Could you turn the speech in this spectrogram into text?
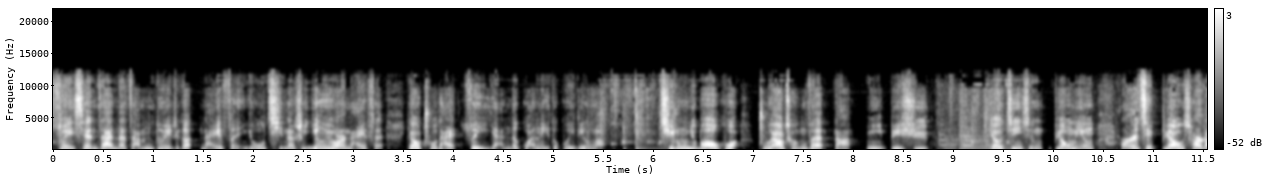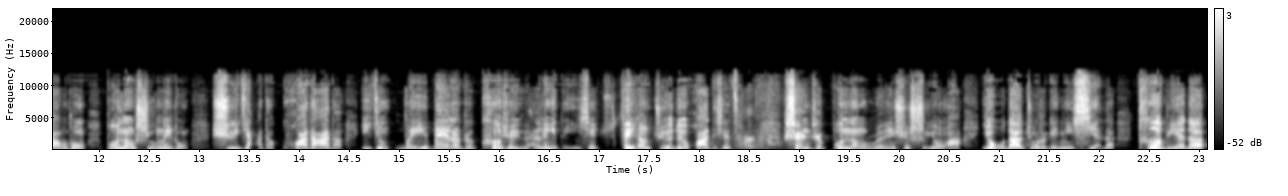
所以现在呢，咱们对这个奶粉，尤其呢是婴幼儿奶粉，要出台最严的管理的规定了。其中就包括主要成分啊，你必须要进行标明，而且标签当中不能使用那种虚假的、夸大的，已经违背了这科学原理的一些非常绝对化的一些词儿，甚至不能允许使用啊。有的就是给你写的特别的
